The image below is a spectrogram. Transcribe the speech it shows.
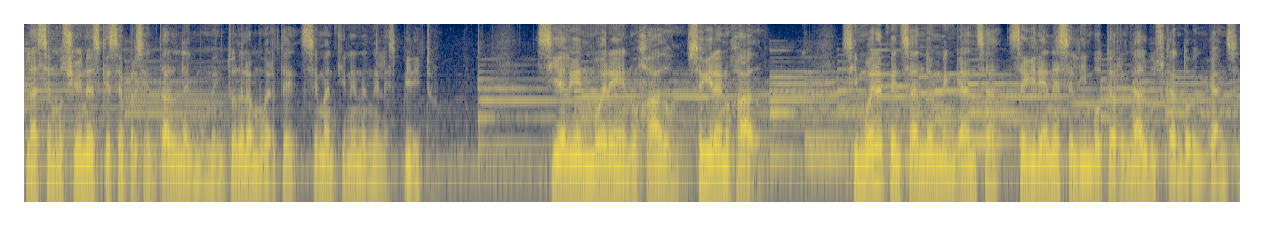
Las emociones que se presentaron en el momento de la muerte se mantienen en el espíritu. Si alguien muere enojado, seguirá enojado. Si muere pensando en venganza, seguirá en ese limbo terrenal buscando venganza.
